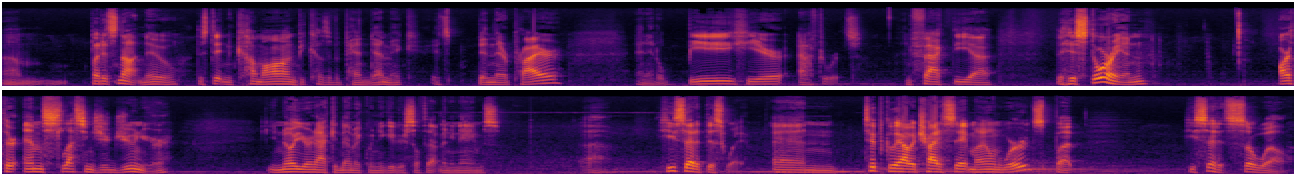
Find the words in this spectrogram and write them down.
Um, but it's not new. This didn't come on because of a pandemic. It's been there prior, and it'll be here afterwards. In fact, the uh, the historian Arthur M. Schlesinger Jr you know you're an academic when you give yourself that many names. Uh, he said it this way, and typically I would try to say it in my own words, but he said it so well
